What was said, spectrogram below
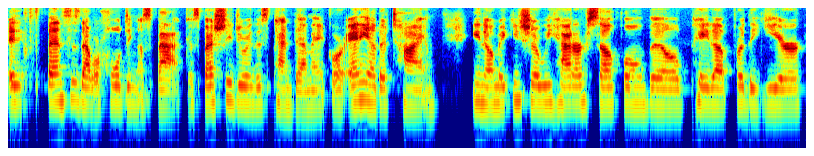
expenses that were holding us back, especially during this pandemic or any other time. You know, making sure we had our cell phone bill paid up for the year,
